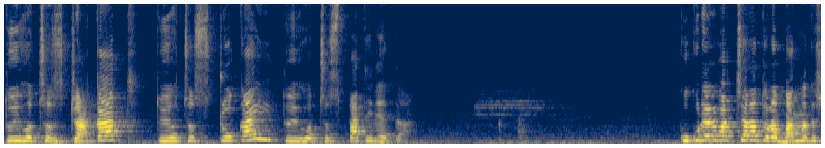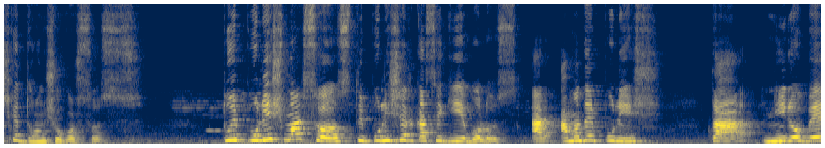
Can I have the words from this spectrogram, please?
তুই হচ্ছস ডাকাত, তুই হচ্ছস স্টোকাই তুই হচ্ছস পাতি নেতা। কুকুরের বাচ্চারা তোরা বাংলাদেশকে ধ্বংস করছস। তুই পুলিশ মারছস, তুই পুলিশের কাছে গিয়ে বলস। আর আমাদের পুলিশ তা নীরবে,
